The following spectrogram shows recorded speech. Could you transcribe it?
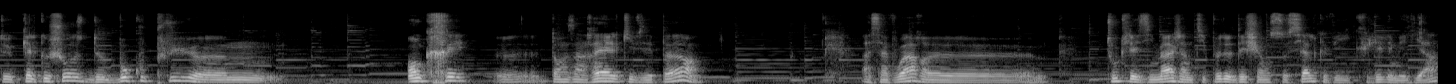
de quelque chose de beaucoup plus ancré dans un réel qui faisait peur, à savoir toutes les images un petit peu de déchéance sociale que véhiculaient les médias,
